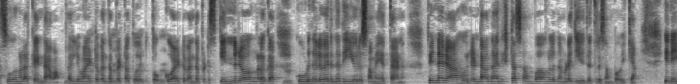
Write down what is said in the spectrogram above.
അസുഖങ്ങളൊക്കെ ഉണ്ടാവാം. പല്ലുമായിട്ട് ബന്ധപ്പെട്ട തൊക്കുമായിട്ട് ബന്ധപ്പെട്ട സ്കിൻ രോഗങ്ങളൊക്കെ കൂടുതൽ വരുന്നത് ഈ ഒരു സമയത്താണ്. പിന്നെ രാഹുവിൽ ഉണ്ടാകുന്ന അനിഷ്ട സംഭവങ്ങൾ നമ്മുടെ ജീവിതത്തിൽ സംഭവിക്കാം. ഇനി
